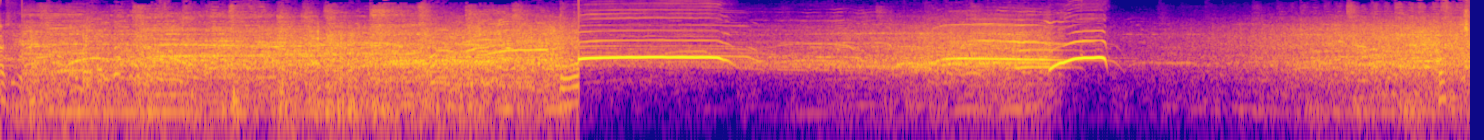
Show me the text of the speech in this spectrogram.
よしこっち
